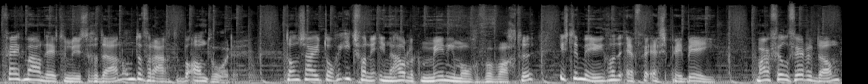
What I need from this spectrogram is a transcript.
Vijf maanden heeft de minister gedaan om de vragen te beantwoorden. Dan zou je toch iets van een inhoudelijke mening mogen verwachten, is de mening van de FSPB. Maar veel verder dan,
